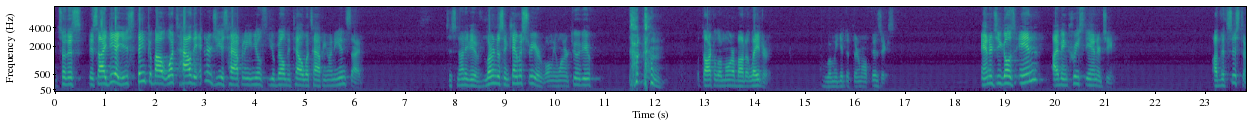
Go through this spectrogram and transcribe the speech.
And so this, this idea, you just think about what's, how the energy is happening, and you'll, you'll be able to tell what's happening on the inside. Since none of you have learned this in chemistry, or only one or two of you, we'll talk a little more about it later when we get to thermal physics. Energy goes in, I've increased the energy. of the system.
